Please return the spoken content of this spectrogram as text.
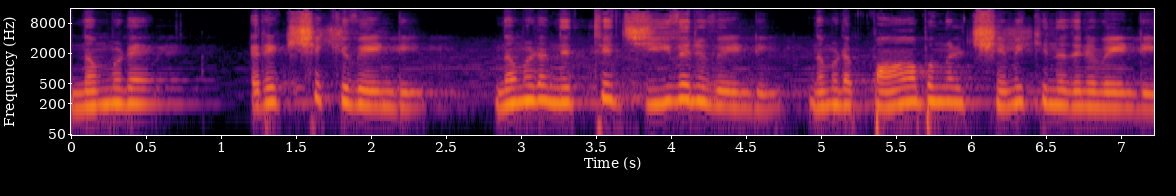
നമ്മുടെ രക്ഷയ്ക്കു വേണ്ടി നമ്മുടെ നിത്യജീവനു വേണ്ടി നമ്മുടെ പാപങ്ങൾ ക്ഷമിക്കുന്നതിനു വേണ്ടി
